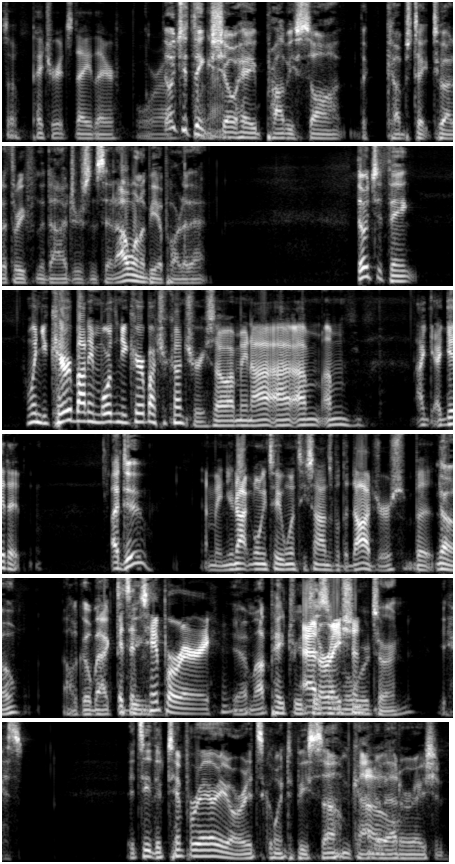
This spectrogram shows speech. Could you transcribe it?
So Patriots Day there for. Uh, Don't you think. Shohei probably saw the Cubs take two out of three from the Dodgers and said, "I want to be a part of that"? Don't you think? When you care about him more than you care about your country? So I mean, I, I I'm I'm I, I get it. I do. I mean, you're not going to once he signs with the Dodgers, but No, I'll go back to it's a temporary. Yeah, my patriotism Adoration. will return. Yes, it's either temporary or it's going to be some kind of Oh. adoration.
